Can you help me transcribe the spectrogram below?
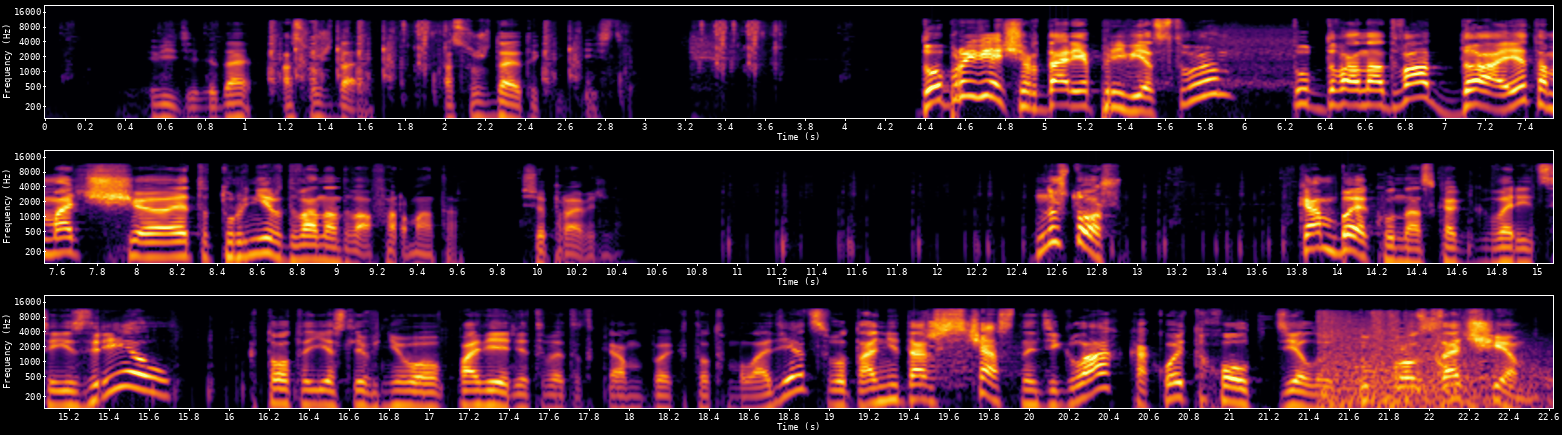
Видели, да? Осуждаю. Осуждаю такие действия. Добрый вечер, Дарья, приветствую. Тут 2 на 2. Да, это матч, э, это турнир 2 на 2 формата. Все правильно. Ну что ж, камбэк у нас, как говорится, изрел кто-то, если в него поверит в этот камбэк, тот молодец. Вот они даже сейчас на диглах какой-то холд делают. Ну, просто зачем?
